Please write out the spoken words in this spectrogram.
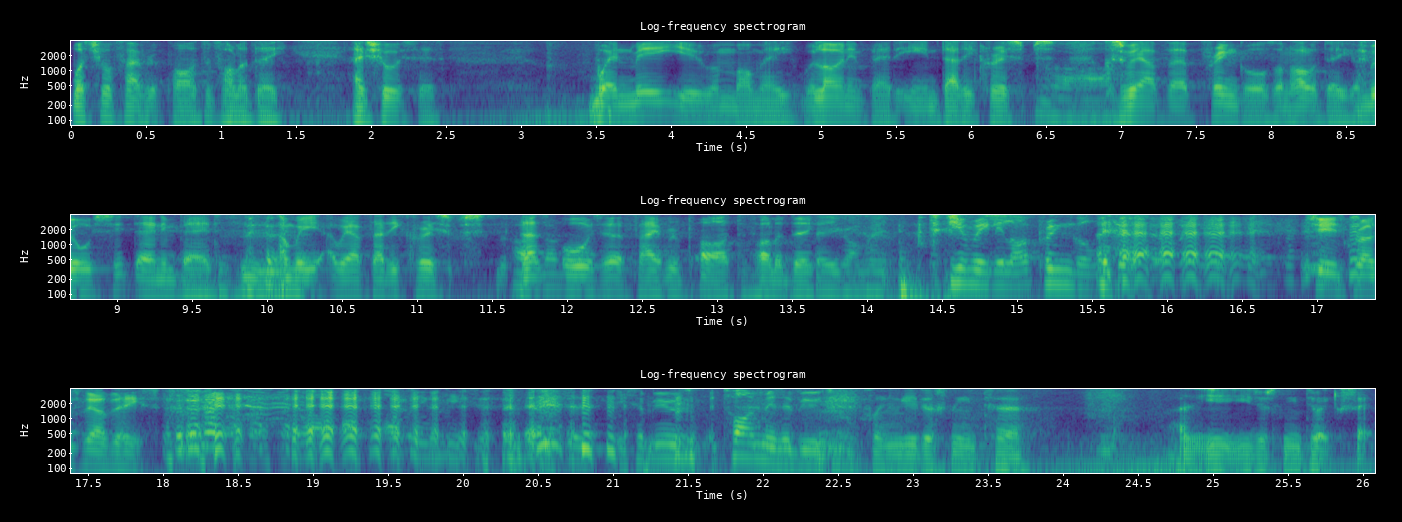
"What's your favourite part of holiday?" and she always says, "When me, you, and Mommy were lying in bed eating Daddy crisps because we have uh, Pringles on holiday, and we always sit down in bed and we we have Daddy crisps. And that's love always her favourite part of holiday. There you go, mate. Does you really like Pringles? She is grossly obese. I think it's, it's, a, it's a beautiful. Time is a beautiful thing. You just need to, uh, you, you just need to accept,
